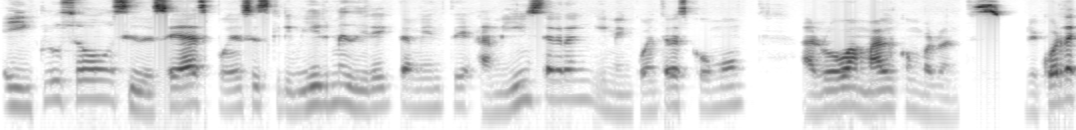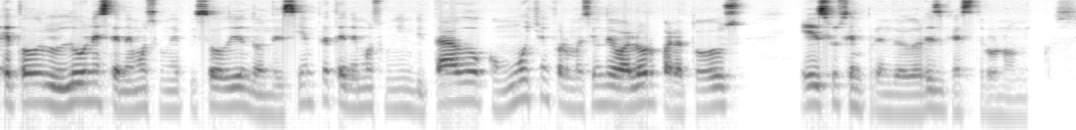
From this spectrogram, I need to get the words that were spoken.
e incluso si deseas puedes escribirme directamente a mi Instagram y me encuentras como arroba Barrantes. Recuerda que todos los lunes tenemos un episodio en donde siempre tenemos un invitado con mucha información de valor para todos esos emprendedores gastronómicos.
